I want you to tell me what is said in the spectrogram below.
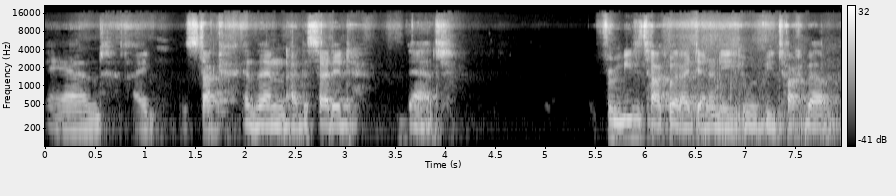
and I was stuck. And then I decided that for me to talk about identity, it would be talk about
